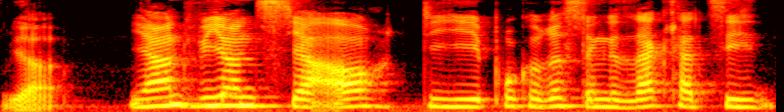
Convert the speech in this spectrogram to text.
ja. Ja, und wie uns ja auch die Prokuristin gesagt hat, sie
